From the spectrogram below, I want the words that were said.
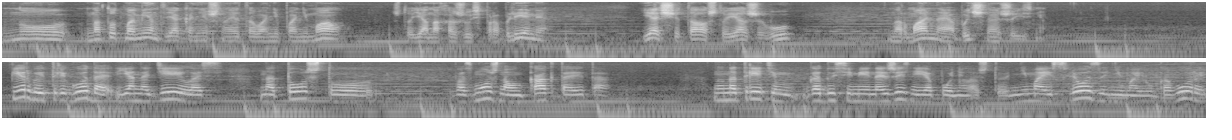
Но на тот момент я, конечно, этого не понимал, что я нахожусь в проблеме. Я считал, что я живу нормальной, обычной жизнью. Первые три года я надеялась на то, что, возможно, он как-то это... Но на третьем году семейной жизни я поняла, что ни мои слезы, ни мои уговоры,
